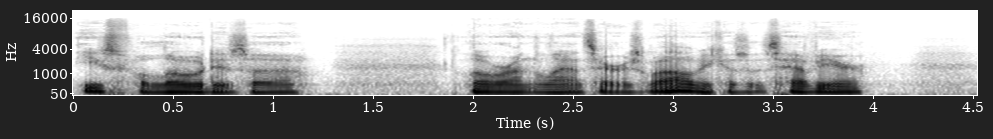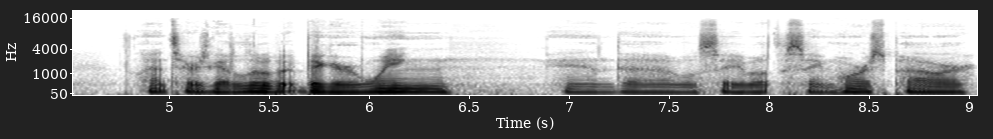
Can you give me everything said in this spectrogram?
Useful load is uh, lower on the Lancair as well because it's heavier. Lancair's got a little bit bigger wing, and uh, we'll say about the same horsepower.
